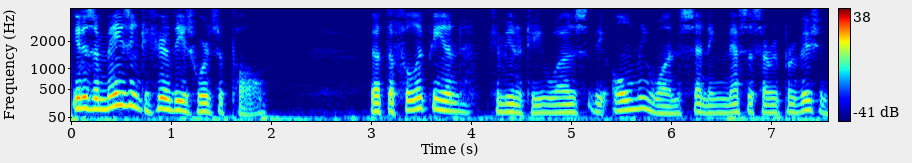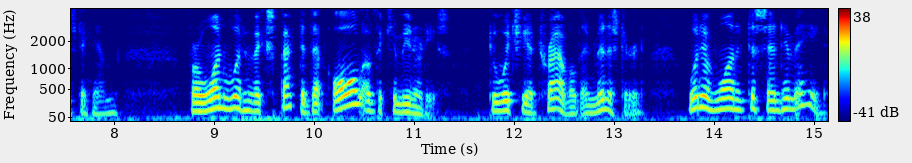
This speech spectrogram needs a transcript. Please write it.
It is amazing to hear these words of Paul that the Philippian community was the only one sending necessary provisions to him for one would have expected that all of the communities to which he had traveled and ministered would have wanted to send him aid.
